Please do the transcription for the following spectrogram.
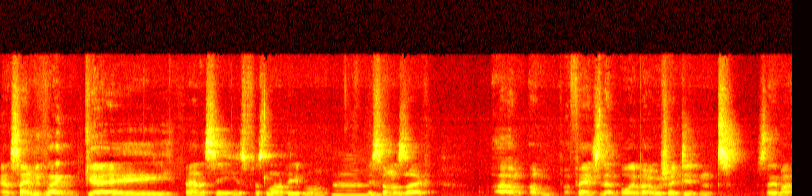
And same with like gay fantasies for a lot of people. If someone's like, um, I'm, I fancy that boy, but I wish I didn't. So they might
